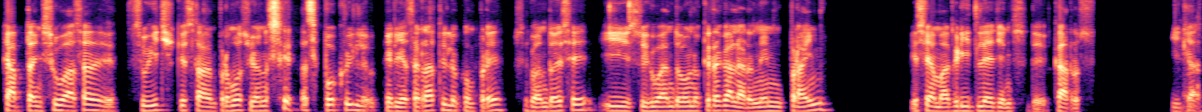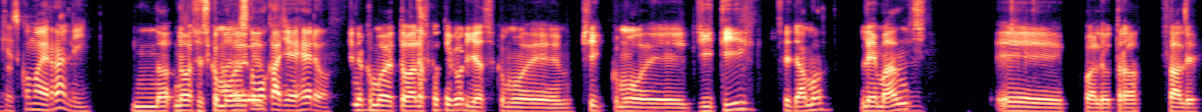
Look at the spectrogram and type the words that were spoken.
Captain Subasa de Switch, que estaba en promoción hace, hace poco y lo quería hace rato y lo compré. Estoy jugando ese y estoy jugando uno que regalaron en Prime, que se llama Grid Legends de carros. Y ya. Que es como de rally. No, no, es como no, de, es como callejero. sino como de todas las categorías, como de, sí, como de GT se llama, Le Mans, eh, ¿cuál otra sale?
